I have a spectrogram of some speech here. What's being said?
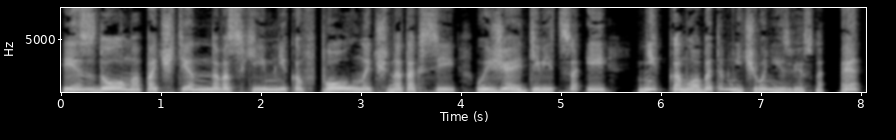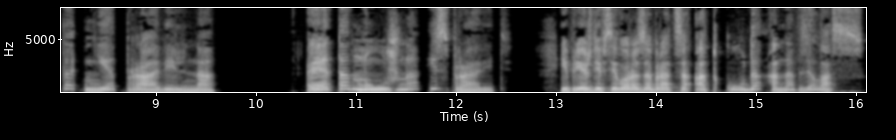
Из дома почтенного схимника в полночь на такси уезжает девица, и никому об этом ничего не известно. Это неправильно. Это нужно исправить и прежде всего разобраться, откуда она взялась,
